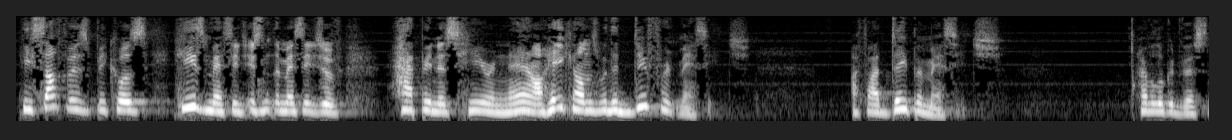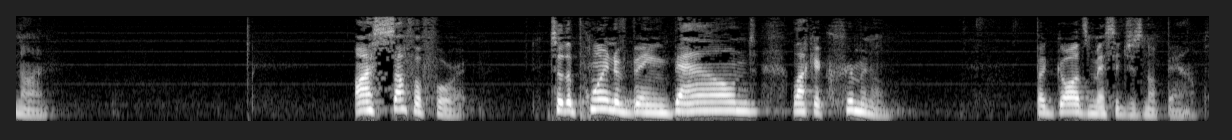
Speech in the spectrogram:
He suffers because his message isn't the message of happiness here and now. He comes with a different message, a far deeper message. Have a look at verse 9. I suffer for it to the point of being bound like a criminal. But God's message is not bound.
